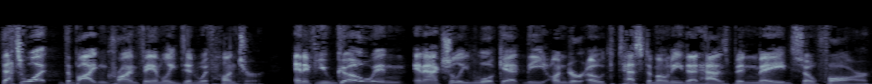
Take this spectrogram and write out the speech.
That's what the Biden crime family did with Hunter. And if you go in and actually look at the under oath testimony that has been made so far,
